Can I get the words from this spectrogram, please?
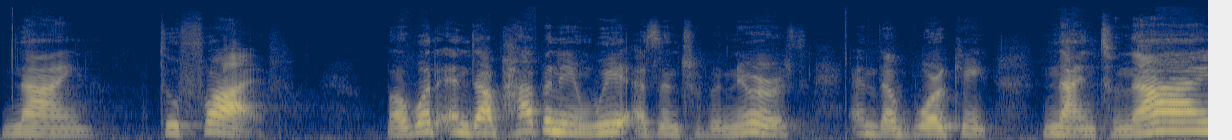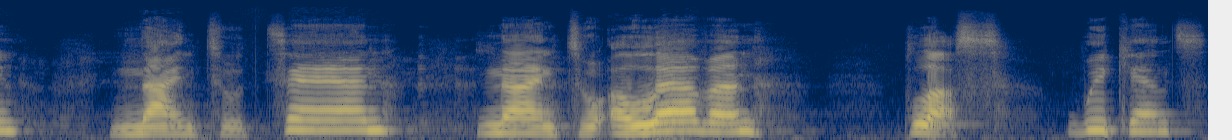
9 to 5. But what end up happening, we as entrepreneurs end up working 9 to 9, 9 to 10, 9 to 11, plus weekends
